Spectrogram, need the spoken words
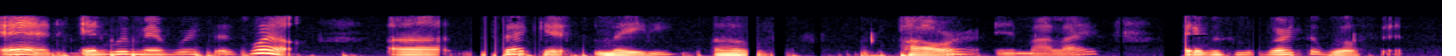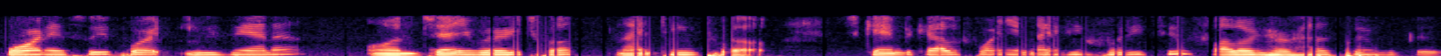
And in remembrance as well, uh, the second lady of power in my life, name was Lubertha Wilson, born in Shreveport, Louisiana on January 12, 1912. She came to California in 1942 following her husband with the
